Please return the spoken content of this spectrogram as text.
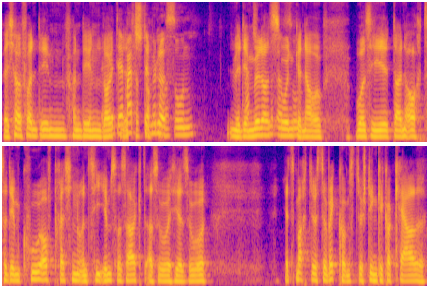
welcher von den, von den äh, Leuten? Der Matsch, der Müllers Sohn. Mit dem Müllersohn, genau, wo sie dann auch zu dem Kuh aufbrechen und sie ihm so sagt, also hier so, jetzt mach, dass du wegkommst, du stinkiger Kerl.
